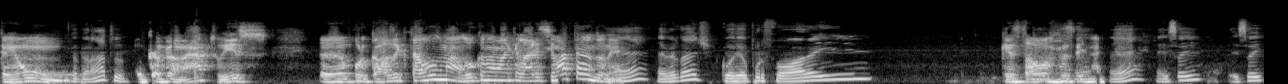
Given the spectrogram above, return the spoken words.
ganhou um, Campeonato? um campeonato, isso, ah, por causa que estavam os malucos na McLaren se matando, né? É, é verdade. Correu por fora e. Que eles estavam assim, É, é isso aí. É isso aí.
